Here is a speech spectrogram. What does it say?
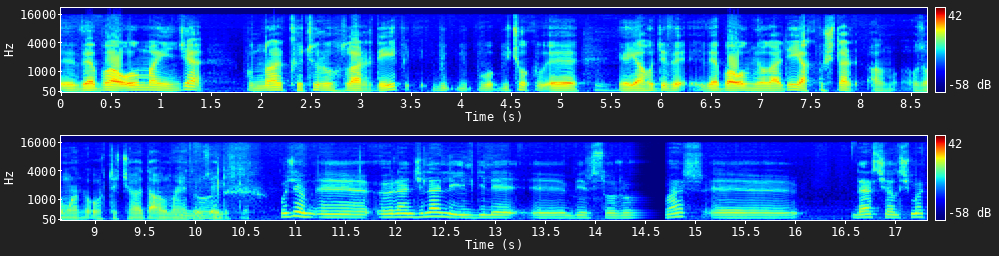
veba olmayınca bunlar kötü ruhlar deyip bir- bir- birçok e, e, Yahudi ve- veba olmuyorlar diye yakmışlar o zaman orta çağda Almanya'da Doğru. özellikle. Hocam e, öğrencilerle ilgili e, bir soru var. E, ders çalışmak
